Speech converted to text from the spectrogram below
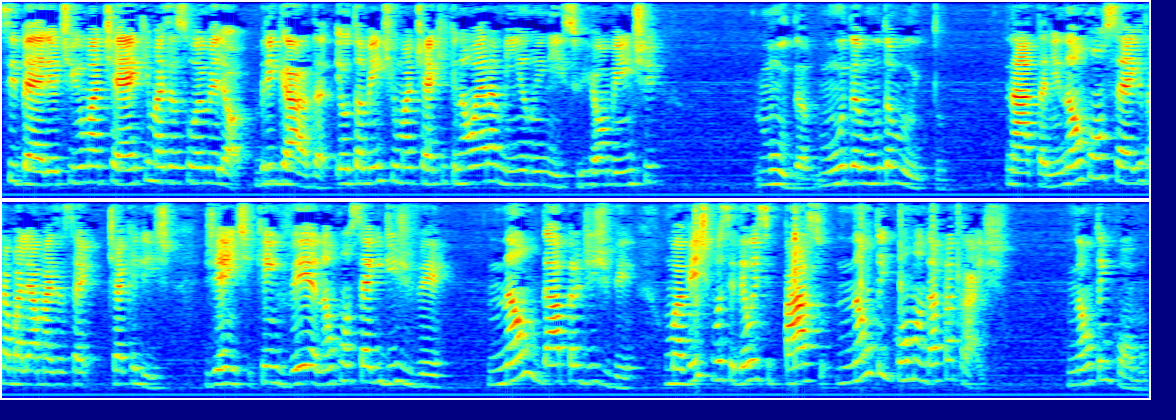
Sibeli, eu tinha uma check, mas a sua é melhor. Obrigada. Eu também tinha uma check que não era minha no início. Realmente muda, muda, muda muito. Nathalie, não consegue trabalhar mais essa checklist. Gente, quem vê não consegue desver. Não dá para desver. Uma vez que você deu esse passo, não tem como andar para trás. Não tem como.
